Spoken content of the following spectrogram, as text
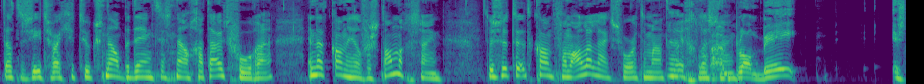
Dat is iets wat je natuurlijk snel bedenkt en snel gaat uitvoeren. En dat kan heel verstandig zijn. Dus het, het kan van allerlei soorten maatregelen ja. zijn. plan B is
